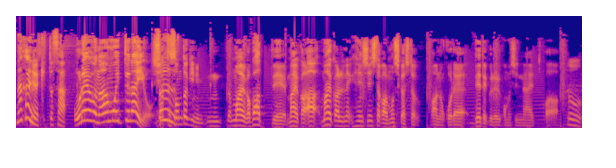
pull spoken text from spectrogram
中にはきっとさ、俺は何も言ってないよ。だってその時に、ん前がバッて、前から、あ、前からね、返信したからもしかしたら、あの、これ、出てくれるかもしれないとか、うん。うん。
